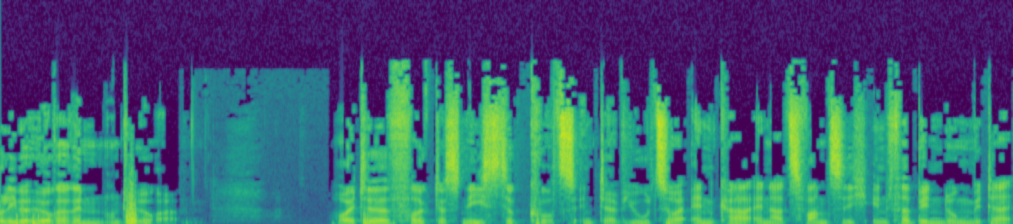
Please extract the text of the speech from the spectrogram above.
liebe Hörerinnen und Hörer. Heute folgt das nächste Kurzinterview zur NKNA20 in Verbindung mit der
